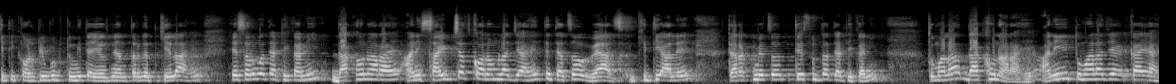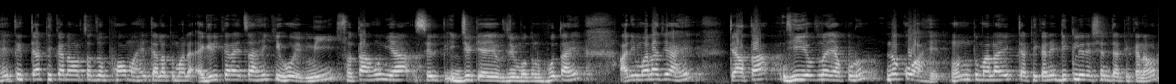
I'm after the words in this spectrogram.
किती कॉन्ट्रीब्यूट तुम्ही त्या योजनेअंतर्गत केलं आहे हे सर्व त्या ठिकाणी दाखवणार आहे. आणि साईडच्याच कॉलमला जे आहे ते त्याचं व्याज किती आले त्या रकमेचं ते सुद्धा त्या ठिकाणी तुम्हाला दाखवणार आहे. आणि तुम्हाला जे काय आहे ते त्या ठिकाणावरचा जो फॉर्म आहे त्याला तुम्हाला ॲग्री करायचा आहे की होय मी स्वतःहून या सेल्फ एक्झिट या योजनेमधून होत आहे. आणि मला जे आहे ते आता ही योजना यापुढं नको आहे. म्हणून तुम्हाला एक त्या ठिकाणी डिक्लेरेशन त्या ठिकाणावर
